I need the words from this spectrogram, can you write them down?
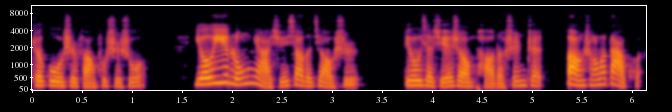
这故事仿佛是说，有一聋哑学校的教师丢下学生跑到深圳傍上了大款，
